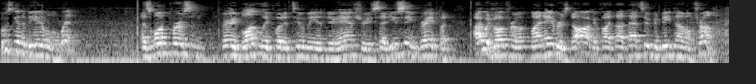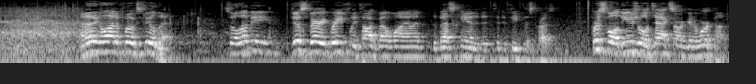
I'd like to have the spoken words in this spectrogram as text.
who's going to be able to win? As one person very bluntly put it to me in New Hampshire, he said, You seem great, but I would vote for my neighbor's dog if I thought that's who could beat Donald Trump. And I think a lot of folks feel that. So let me just very briefly talk about why I'm the best candidate to defeat this president. First of all, the usual attacks aren't going to work on me.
